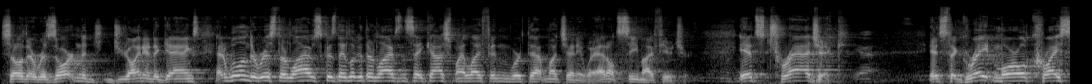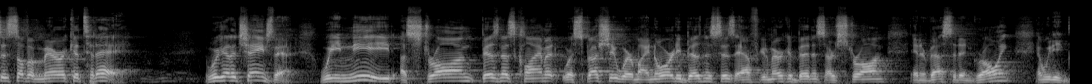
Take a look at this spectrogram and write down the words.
So they're resorting to joining the gangs and willing to risk their lives because they look at their lives and say, gosh, my life isn't worth that much anyway. I don't see my future. It's tragic. It's the great moral crisis of America today. We're going to change that. We need a strong business climate, especially where minority businesses, African American business, are strong and invested in growing. And we need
